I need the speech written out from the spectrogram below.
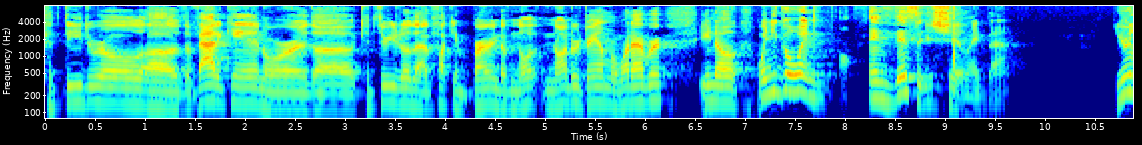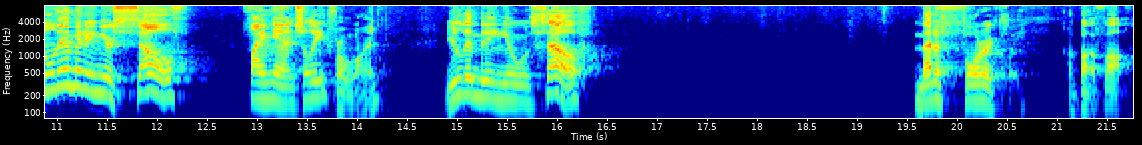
cathedral, uh, the Vatican, or the cathedral that fucking burned of Notre Dame or whatever, you know, when you go in and this is shit like that, you're limiting yourself financially, for one. You're limiting yourself metaphorically, above all.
